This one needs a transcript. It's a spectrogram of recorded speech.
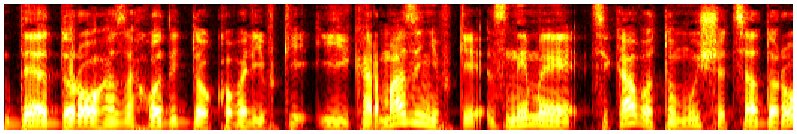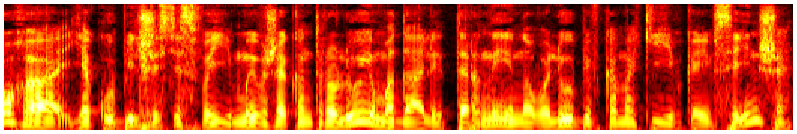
де дорога заходить до Ковалівки і Кармазинівки, з ними цікаво, тому що ця дорога, яку більшості свої ми вже контролюємо далі, Терни, Новолюбівка, Макіївка і все інше,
